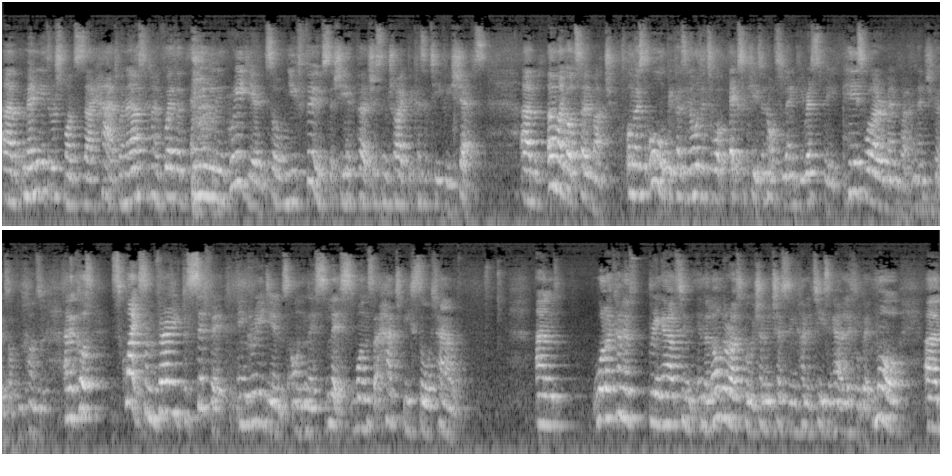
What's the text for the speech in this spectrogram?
um, many of the responses I had when I asked kind of whether any new ingredients or new foods that she had purchased and tried because of TV chefs. Um, oh my god, so much. Almost all because in order to execute an Ottolenghi recipe, here's what I remember, and then she goes off and comes with. And of course, it's quite some very specific ingredients on this list, ones that had to be sought out. And what I kind of bring out in, in the longer article, which I'm interested in kind of teasing out a little bit more, um,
